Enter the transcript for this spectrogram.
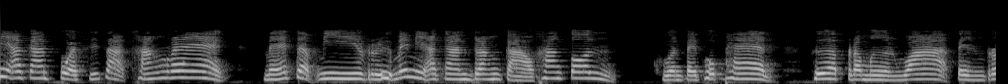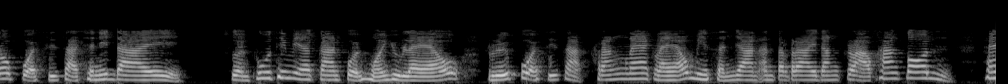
มีอาการปวดศีรษะครั้งแรก แม้จะมีหรือไม่มีอาการดังกล่าวข้างต้น ควรไปพบแพทย์ เพื่อประเมินว่าเป็นโรคปวดศีรษะชนิดใด ส่วนผู้ที่มีอาการปวดหัวอยู่แล้ว หรือปวดศีรษะครั้งแรกแล้วมีสัญญาณอันตรายดังกล่าวข้างต้น ให้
